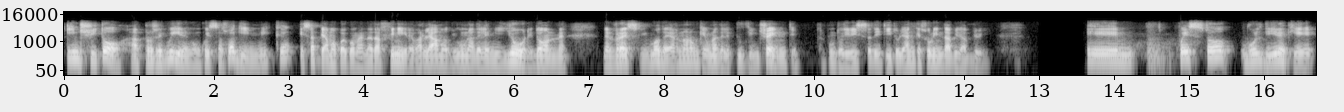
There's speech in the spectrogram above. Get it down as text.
incitò a proseguire con questa sua gimmick e sappiamo poi come è andata a finire. Parliamo di una delle migliori donne nel wrestling moderno, nonché una delle più vincenti dal punto di vista dei titoli, anche solo in WWE. E ehm, questo vuol dire che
